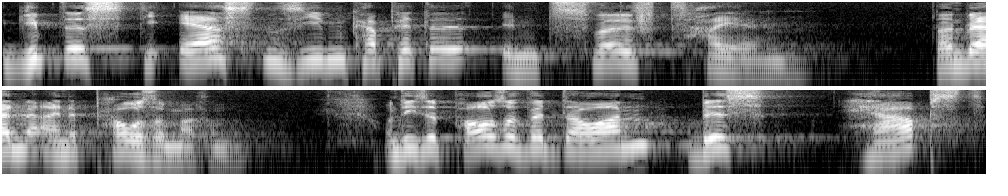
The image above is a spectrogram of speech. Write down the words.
gibt es die ersten sieben Kapitel in zwölf Teilen. Dann werden wir eine Pause machen. Und diese Pause wird dauern bis Herbst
